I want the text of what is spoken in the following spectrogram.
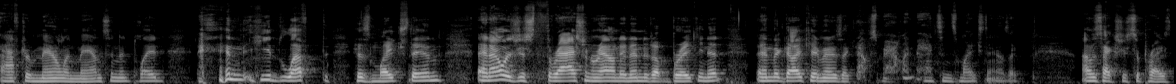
after Marilyn Manson had played, and he'd left his mic stand, and I was just thrashing around and ended up breaking it. And the guy came in and was like, "That was Marilyn Manson's mic stand." I was like, I was actually surprised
